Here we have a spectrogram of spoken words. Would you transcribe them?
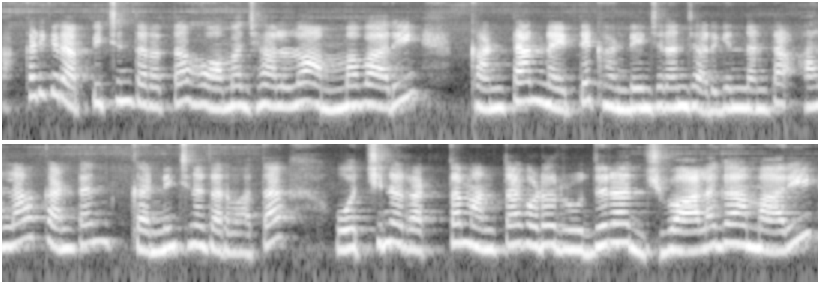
అక్కడికి రప్పించిన తర్వాత హోమజాలలో అమ్మవారి కంఠాన్ని అయితే ఖండించడం జరిగిందంట. అలా కంఠం ఖండించిన తర్వాత వచ్చిన రక్తం అంతా కూడా రుద్ర జ్వాలగా మారి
